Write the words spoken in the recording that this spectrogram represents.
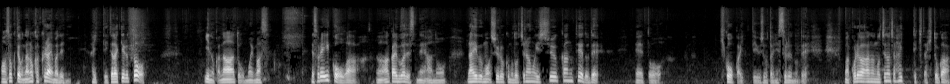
まあ、遅くても7日くらいまでに入っていただけるといいのかなと思います。で、それ以降は、アーカイブはですね、あの、ライブも収録もどちらも1週間程度で、えっ、ー、と、非公開っていう状態にするので、まあこれはあの、後々入ってきた人が、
